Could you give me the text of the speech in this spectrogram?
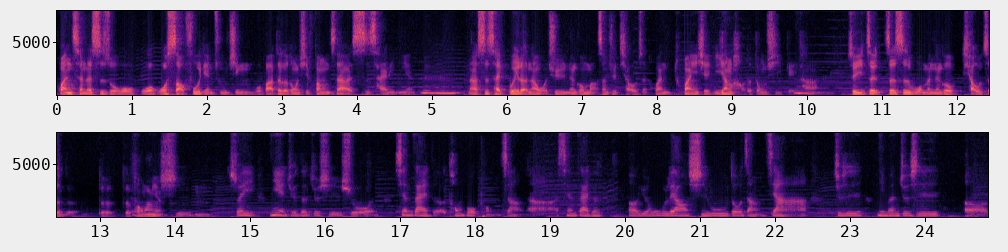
换成的是说我我我少付一点租金，我把这个东西放在食材里面。嗯，那食材贵了，那我去能够马上去调整，换换一些一样好的东西给他。所以这这是我们能够调整的的的方面。是，嗯。所以你也觉得就是说，现在的通货膨胀啊，现在的呃原物料、食物都涨价，啊，就是你们就是呃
